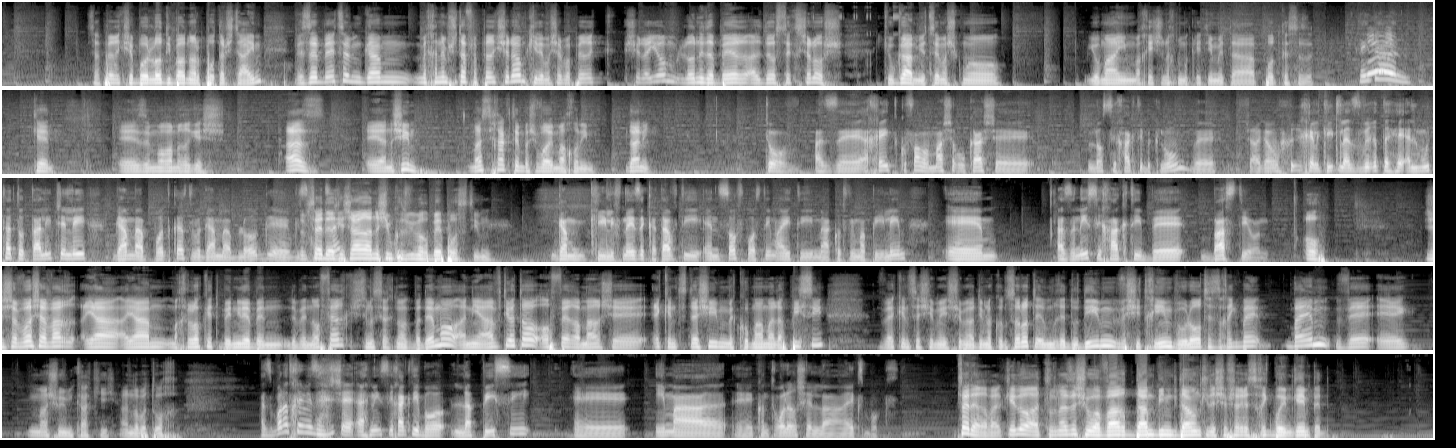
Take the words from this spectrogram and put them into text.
זה הפרק שבו לא דיברנו על פורטל 2, וזה בעצם גם מכנה משותף לפרק של היום, כי למשל בפרק של היום לא נדבר על Deus Ex 3, כי הוא גם יוצא משהו כמו יומיים אחרי שאנחנו מקליטים את הפודקאסט הזה. היי כן, אה, זה נורא מרגש. אז, אה, אנשים, מה שיחקתם בשבועיים האחרונים? דני. טוב, אז אה, אחרי תקופה ממש ארוכה שלא שיחקתי בכלום, ואפשר גם חלקית להסביר את ההיעלמות הטוטלית שלי, גם מהפודקאסט וגם מהבלוג. אה, זה בסדר, כי שאר האנשים כותבים הרבה פוסטים. גם כי לפני זה כתבתי אין סוף פוסטים, הייתי מהכותבים הפעילים. אה, אז אני שיחקתי בבסטיון. או. ששבוע שעבר היה, היה מחלוקת ביני לבין, לבין עופר, כששנינו שיחקנו רק בדמו, אני אהבתי אותו, עופר אמר שה hack and slashים מקומם על ה-PC, hack and slashים שמיועדים לקונסולות הם רדודים ושטחיים והוא לא רוצה לשחק בהם, ומשהו עם קקי, אני לא בטוח. אז בוא נתחיל מזה שאני שיחקתי בו ל-PC אה, עם ה controller של ה Xbox. בסדר, אבל כאילו התלונה זה שהוא עבר dumbing down כדי שאפשר לשחק בו עם gamepad.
